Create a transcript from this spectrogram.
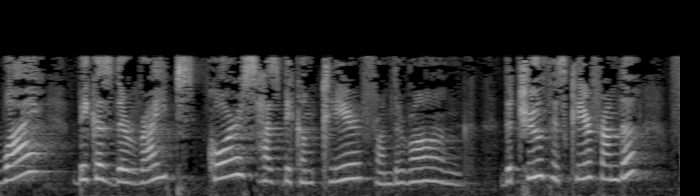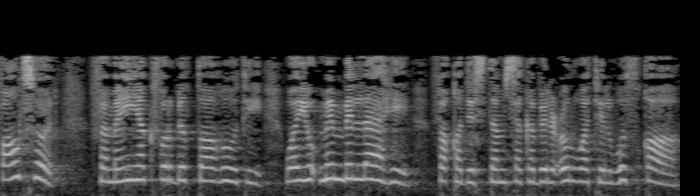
Why? Because the right course has become clear from the wrong. The truth is clear from the falsehood. فَمَنْ يَكْفُرْ بِالطَّاغُوتِ وَيُؤْمِنْ بِاللَّهِ فَقَدْ اسْتَمْسَكَ بِالْعُرْوَةِ الْوُثْقَى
